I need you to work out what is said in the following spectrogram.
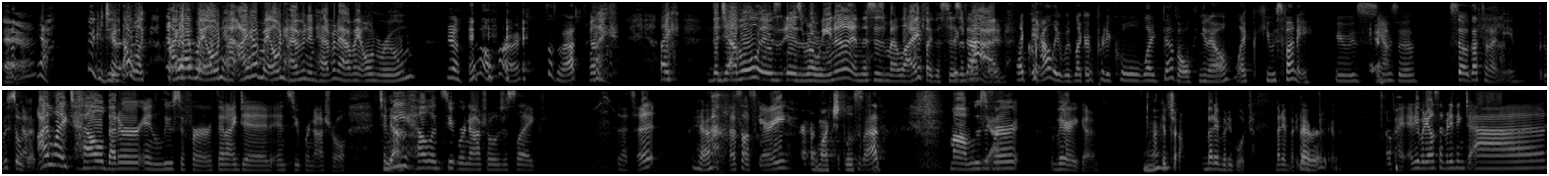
Yeah. I could do that. Oh, look, I have my own. He- I have my own heaven in heaven. I have my own room. Yeah. Oh, all right. It's not so bad. Like, like the devil is is Rowena, and this is my life. Like this isn't bad. Like Crowley was like a pretty cool like devil, you know? Like he was funny. He was he was a so that's what I mean. But it was still Yeah. good. I liked Hell better in Lucifer than I did in Supernatural. To Yeah. me, Hell and Supernatural is just like that's it. yeah. That's not scary. I haven't watched Not Lucifer. bad. Mom, Lucifer, very good. Mhm. Good show. Very, very good. Very, very good. Very, very good. Okay. Anybody else have anything to add?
